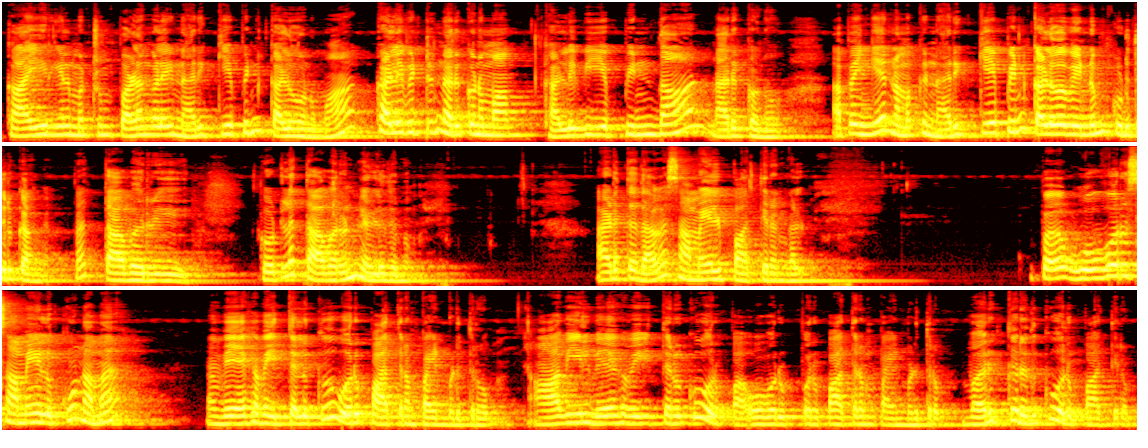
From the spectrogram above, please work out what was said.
காய்கறிகள் மற்றும் பழங்களை நறுக்கிய பின் கழுவணுமா? கழுவிட்டு நறுக்கணுமா? கழுவிய பின் தான் நறுக்கணும். அப்போ இங்கே நமக்கு நறுக்கிய பின் கழுவ வேண்டும் கொடுத்துருக்காங்க. இப்போ தவறு. கோட்டில் தவறுன்னு எழுதணும். அடுத்ததாக சமையல் பாத்திரங்கள். இப்போ ஒவ்வொரு சமையலுக்கும் நம்ம வேக வைத்தலுக்கு ஒரு பாத்திரம் பயன்படுத்துகிறோம் ஆவியில் வேக வைத்தலுக்கு ஒரு பா ஒவ்வொரு ஒரு பாத்திரம் பயன்படுத்துகிறோம் வறுக்கிறதுக்கு ஒரு பாத்திரம்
